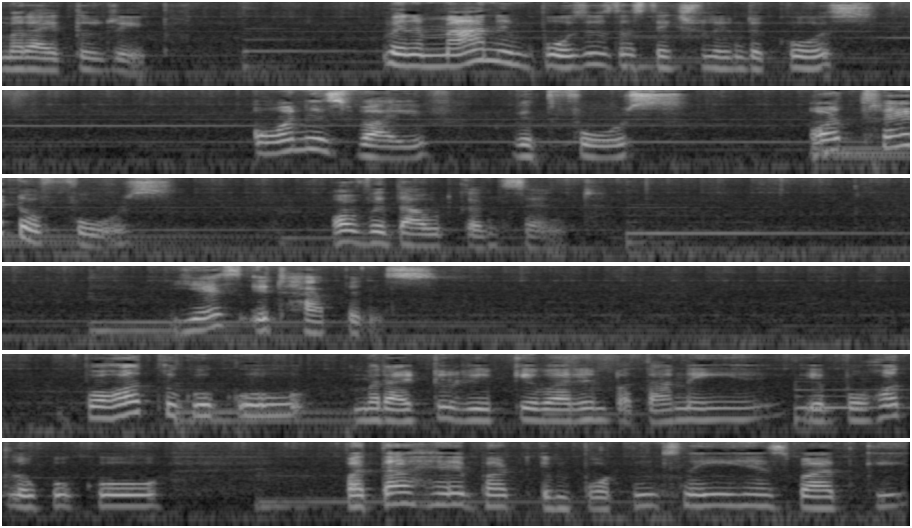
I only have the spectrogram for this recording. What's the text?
marital rape when a man imposes the sexual intercourse on his wife with force or threat of force or without consent. Yes, it happens. बहुत लोगों को मराइटल रेप के बारे में पता नहीं है या बहुत लोगों को पता है बट इम्पोर्टेंस नहीं है इस बात की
